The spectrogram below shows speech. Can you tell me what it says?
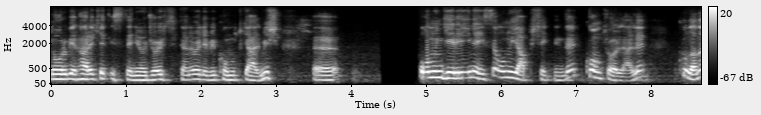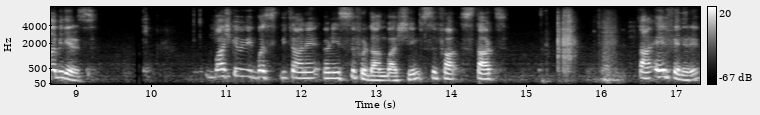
doğru bir hareket isteniyor. Joystick'ten öyle bir komut gelmiş. Onun gereği neyse onu yap şeklinde kontrollerle kullanabiliriz. Başka bir, bir basit bir tane örneğin sıfırdan başlayayım. Sıfır start tane el feneri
